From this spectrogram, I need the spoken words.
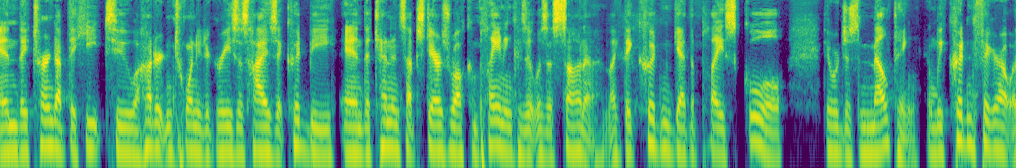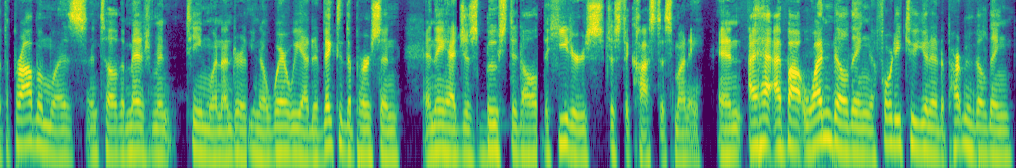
and they turned up the heat to 120 degrees as high as it could be and the tenants upstairs were all complaining because it was a sauna. Like they couldn't get the place cool. They were just melting and we couldn't figure out what the problem was until the management team went under you know where we had evicted the person and they had just boosted all the heaters just to cost us money. And i, ha- I bought one building a 42 unit apartment building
